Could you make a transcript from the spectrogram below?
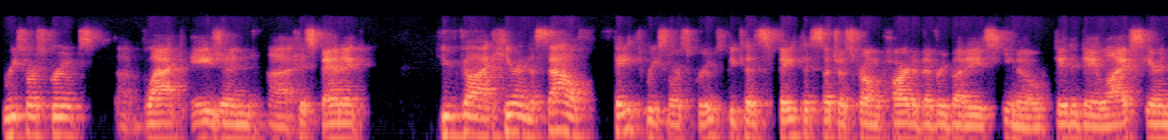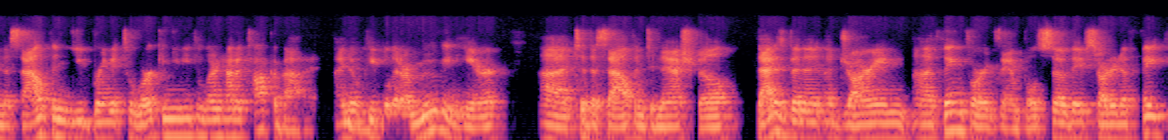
resource groups, uh, Black, Asian, uh, Hispanic, You've got here in the South faith resource groups because faith is such a strong part of everybody's you know day-to-day lives here in the south and you bring it to work and you need to learn how to talk about it. I know mm-hmm. people that are moving here uh, to the south and to nashville. That has been a, a jarring uh, thing for example. So they've started a faith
